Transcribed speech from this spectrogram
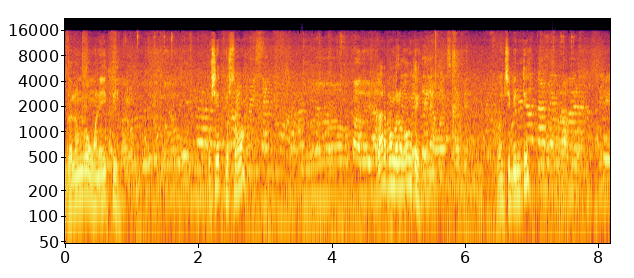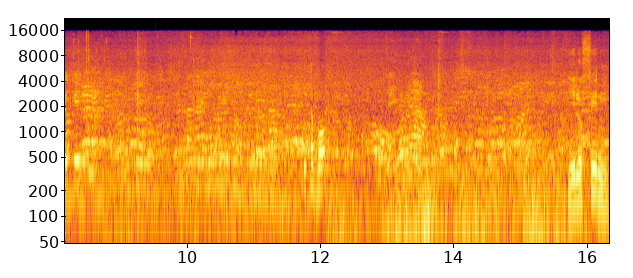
Galunggong 180. Pusit, gusto mo? Kano pong galunggong te? 170. Ito po. Yellowfin.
